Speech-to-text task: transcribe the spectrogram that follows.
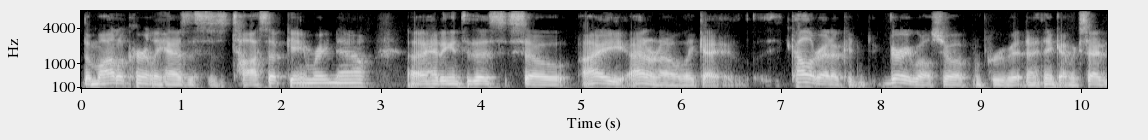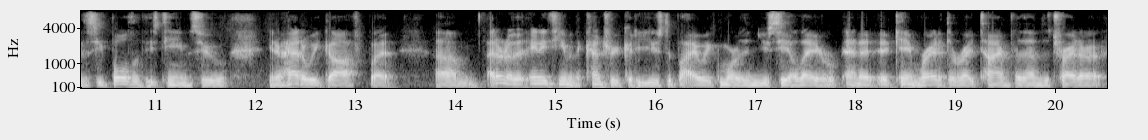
the model currently has this as a toss-up game right now, uh, heading into this. So I I don't know. Like I, Colorado could very well show up and prove it, and I think I'm excited to see both of these teams who you know had a week off, but um, I don't know that any team in the country could have used a bye week more than UCLA, and it, it came right at the right time for them to try to,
